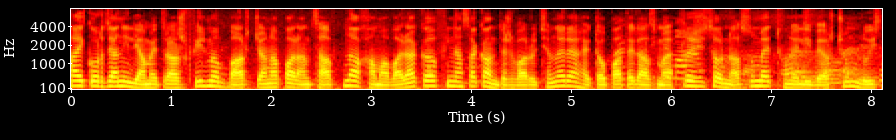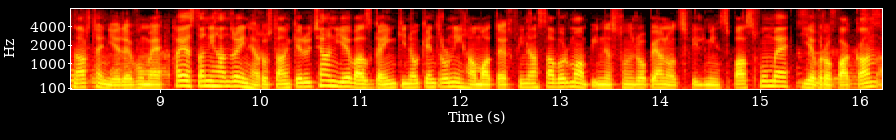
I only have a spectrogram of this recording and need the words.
Հայ Կորձյանի լիամետրաժ ֆիլմը բարդ ճանապարհ անցավ։ Նախ համավարակը, ֆինանսական դժվարությունները, հետո պատերազմը։ Ռեժիսորն ասում է, թունելի վերջում լույսն արդեն երևում է։ Հայաստանի հանրային հեռուստաընկերության եւ ազգային կինոկենտրոնի համատեղ ֆինանսավորմամբ 90 րոպեանոց ֆիլմին սպասվում է եվրոպական,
